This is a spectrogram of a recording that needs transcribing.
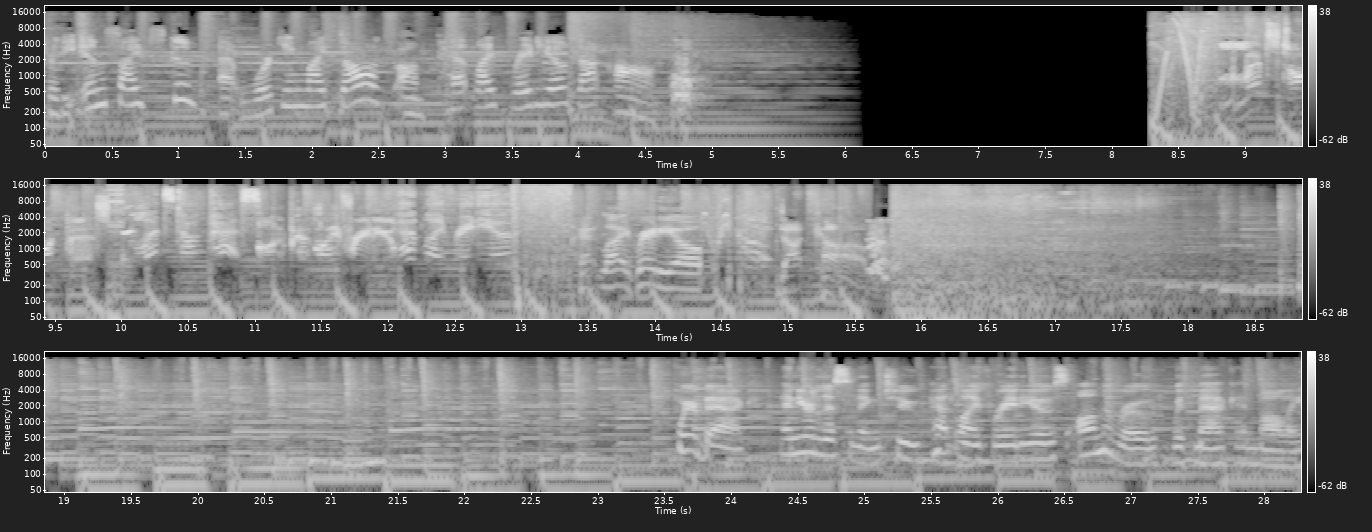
for the inside scoop at Working Like Dogs on PetLifeRadio.com. Let's talk pets. Let's talk pets on Pet Life Radio. Pet Life Radio. PetLifeRadio.com. We're back, and you're listening to Pet Life Radio's On the Road with Mac and Molly.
